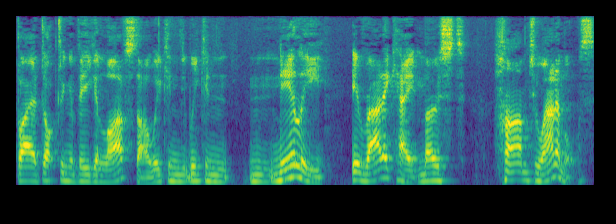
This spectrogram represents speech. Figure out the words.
by adopting a vegan lifestyle, we can we can nearly eradicate most harm to animals.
